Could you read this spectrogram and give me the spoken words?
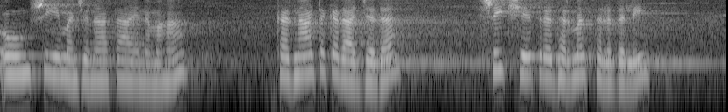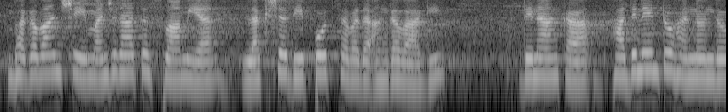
ಓಂ ಶ್ರೀ ಮಂಜುನಾಥಾಯ ನಮಃ. ಕರ್ನಾಟಕ ರಾಜ್ಯದ ಶ್ರೀ ಕ್ಷೇತ್ರ ಧರ್ಮಸ್ಥಳದಲ್ಲಿ ಭಗವಾನ್ ಶ್ರೀ ಮಂಜುನಾಥ ಸ್ವಾಮಿಯ ಲಕ್ಷ ದೀಪೋತ್ಸವದ ಅಂಗವಾಗಿ ದಿನಾಂಕ ಹದಿನೆಂಟು ಹನ್ನೊಂದು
